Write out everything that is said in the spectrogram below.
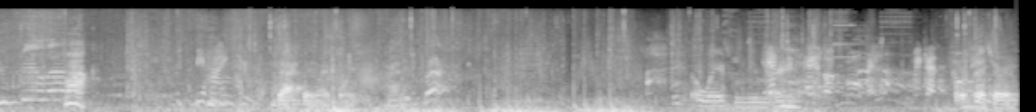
You feel that? Fuck. Behind you! Exactly my point. Get back. Away from you, Get the Mei. payload moving. We can do Where's this. turret?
